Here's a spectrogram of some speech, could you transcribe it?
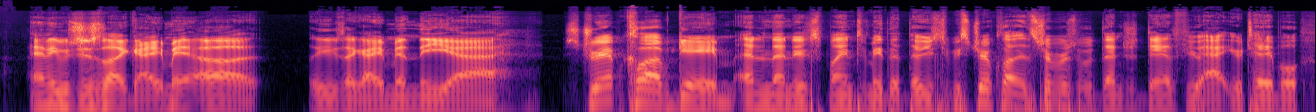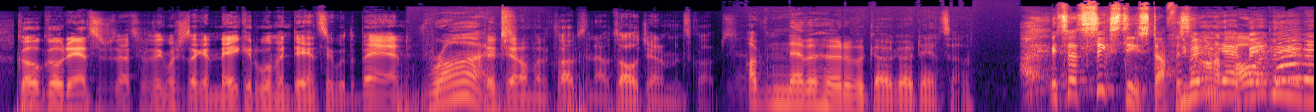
and he was just like, "I'm in." Uh, he was like, "I'm in the uh, strip club game," and then he explained to me that there used to be strip club and strippers would then just dance for you at your table, go-go dancers, that sort of thing, which is like a naked woman dancing with a band. Right. Then gentlemen clubs, and now it's all gentlemen's clubs. I've never heard of a go-go dancer. It's that 60s stuff, isn't Maybe- it? yeah, a pole? maybe it would've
